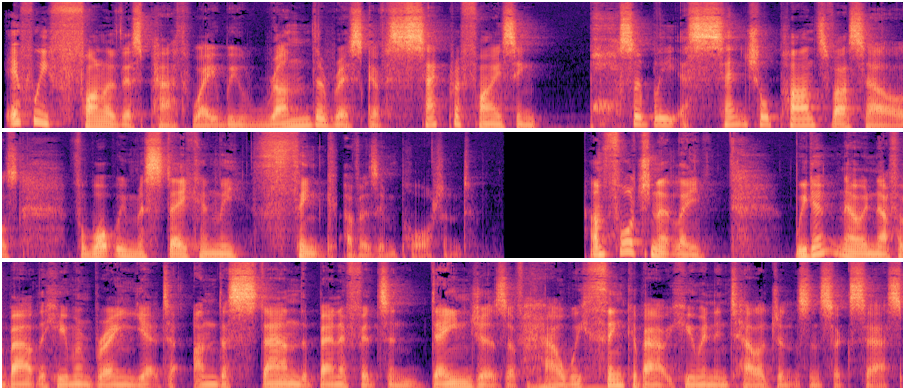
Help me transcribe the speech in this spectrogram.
If we follow this pathway, we run the risk of sacrificing possibly essential parts of ourselves for what we mistakenly think of as important. Unfortunately, we don't know enough about the human brain yet to understand the benefits and dangers of how we think about human intelligence and success,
